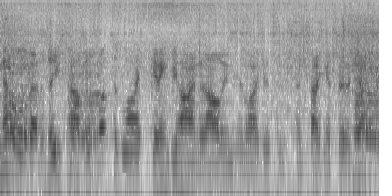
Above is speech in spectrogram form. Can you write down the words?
know all about the details, but what's it like getting behind an old engine like this and, and taking it through the country?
